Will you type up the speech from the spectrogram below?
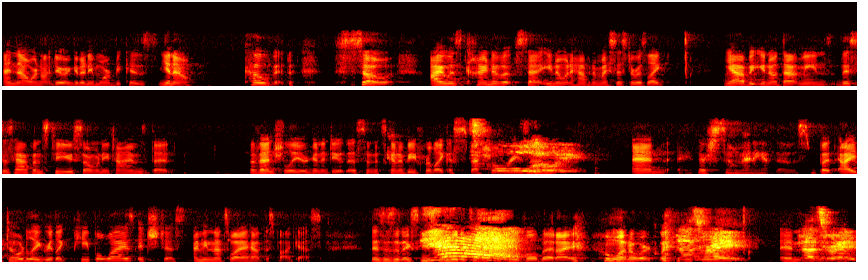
and now we're not doing it anymore because you know, COVID. So I was kind of upset, you know, when it happened, and my sister was like, "Yeah, but you know that means this has happens to you so many times that eventually you're gonna do this, and it's gonna be for like a special reason." Totally. And there's so many of those, but I totally agree. Like people wise, it's just I mean that's why I have this podcast. This is an excuse for me to talk to people that I want to work with. That's right. And That's yeah. right.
